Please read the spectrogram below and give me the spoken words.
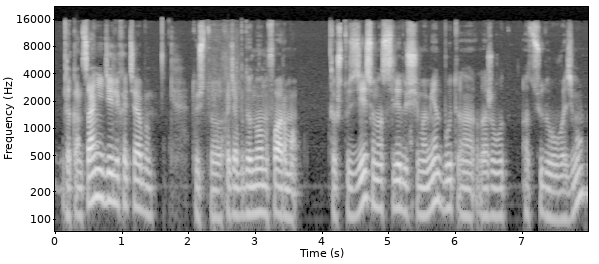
до конца недели хотя бы, то есть хотя бы до нон-фарма. Так что здесь у нас следующий момент будет, даже вот отсюда его возьму,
